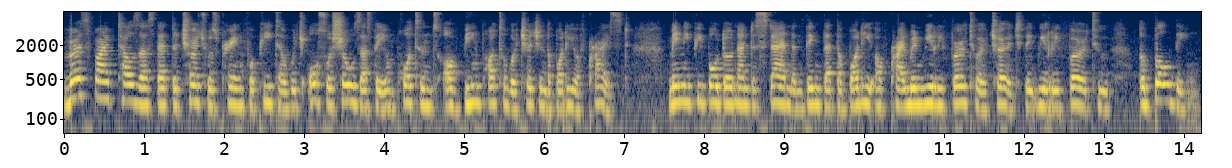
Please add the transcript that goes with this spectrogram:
Verse 5 tells us that the church was praying for Peter, which also shows us the importance of being part of a church in the body of Christ. Many people don't understand and think that the body of Christ, when we refer to a church, that we refer to a building.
